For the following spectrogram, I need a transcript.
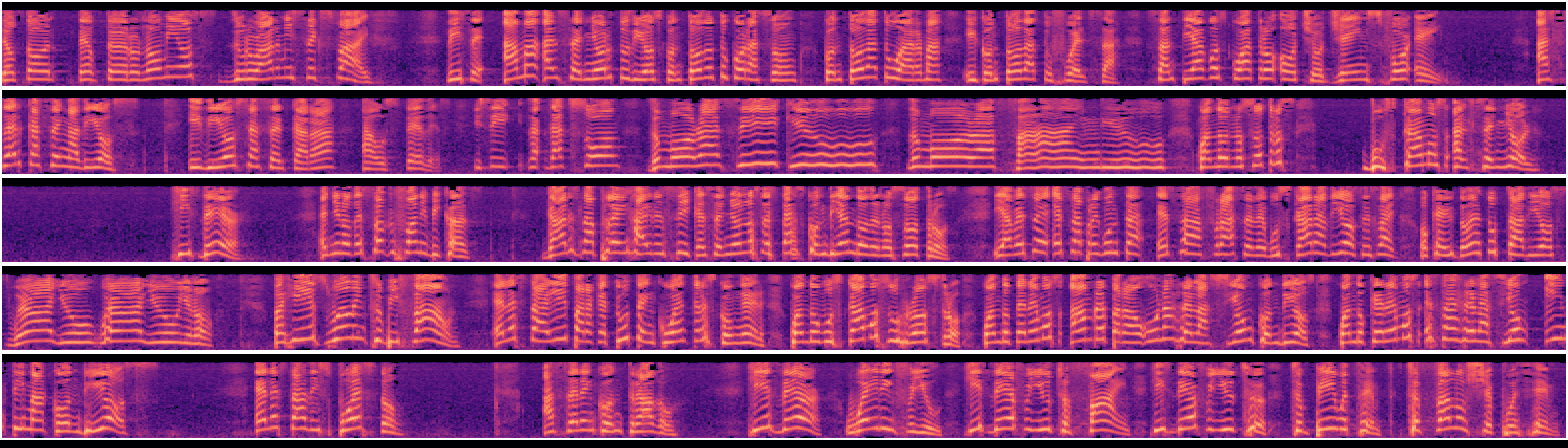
Deuter- Deuteronomios, Deuteronomy 6:5 dice, ama al Señor tu Dios con todo tu corazón, con toda tu arma y con toda tu fuerza. Santiago 4:8, James 4:8. Acércase a Dios y Dios se acercará a ustedes. You see, that, that song, the more I seek you, the more I find you. Cuando nosotros buscamos al Señor, He's there. And you know, there's something funny because God is not playing hide and seek. El Señor nos está escondiendo de nosotros. Y a veces esa pregunta, esa frase de buscar a Dios es like, okay, ¿dónde tú estás, Dios? Where are you? Where are you? You know. But He is willing to be found. Él está ahí para que tú te encuentres con Él. Cuando buscamos su rostro, cuando tenemos hambre para una relación con Dios, cuando queremos esa relación íntima con Dios, Él está dispuesto a ser encontrado. He is there waiting for you. He's there for you to find. He's there for you to, to be with Him, to fellowship with Him.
